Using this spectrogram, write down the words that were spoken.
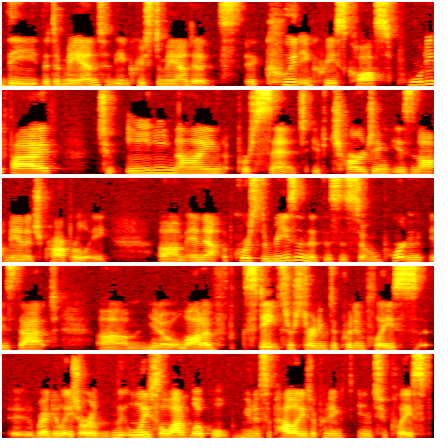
the the demand, the increased demand. It's, it could increase costs 45 to 89% if charging is not managed properly. Um, and now, of course, the reason that this is so important is that um, you know a lot of states are starting to put in place uh, regulation, or at least a lot of local municipalities are putting into place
